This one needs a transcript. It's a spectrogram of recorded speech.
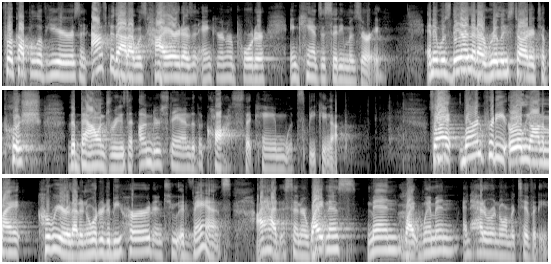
for a couple of years, and after that I was hired as an anchor and reporter in Kansas City, Missouri. And it was there that I really started to push the boundaries and understand the costs that came with speaking up. So I learned pretty early on in my career that in order to be heard and to advance, I had to center whiteness, men, white women, and heteronormativity.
